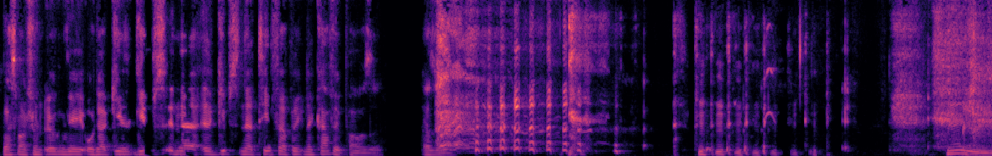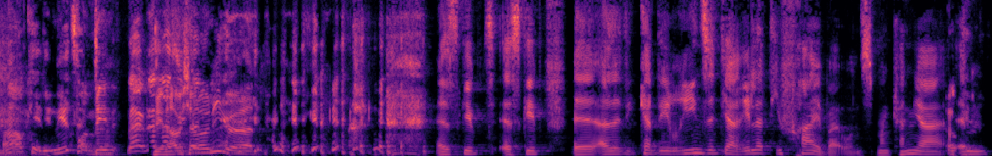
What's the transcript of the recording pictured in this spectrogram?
was man schon irgendwie, oder gi- gibt's in der, äh, gibt's in der Teefabrik eine Kaffeepause? Also, Hm. ah, okay, den Nils haben wir. Den- Den habe ich ja noch nie gehört. Es gibt, es gibt, äh, also die Kategorien sind ja relativ frei bei uns. Man kann ja, Okay. ähm,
